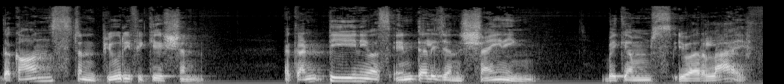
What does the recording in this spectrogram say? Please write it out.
the constant purification, a continuous intelligence shining becomes your life.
